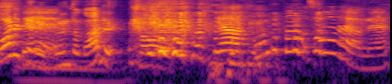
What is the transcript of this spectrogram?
直して壊れてる部分とかある。そう。いや 本当そうだよね。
